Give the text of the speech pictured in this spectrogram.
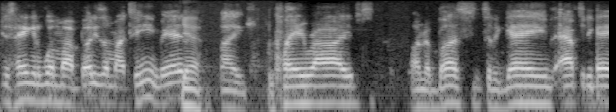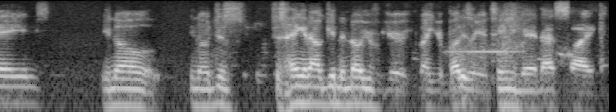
just hanging with my buddies on my team, man. Yeah. Like plane rides on the bus to the games, after the games, you know, you know, just just hanging out, getting to know your your like your buddies on your team, man. That's like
